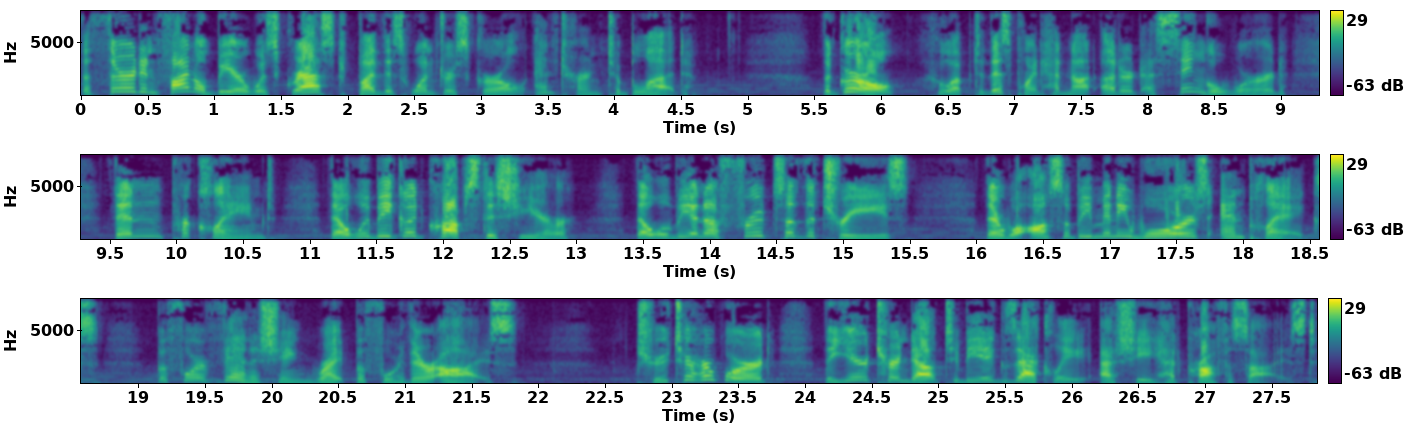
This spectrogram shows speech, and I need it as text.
The third and final beer was grasped by this wondrous girl and turned to blood. The girl, who up to this point had not uttered a single word, then proclaimed, There will be good crops this year. There will be enough fruits of the trees. There will also be many wars and plagues, before vanishing right before their eyes. True to her word, the year turned out to be exactly as she had prophesied.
